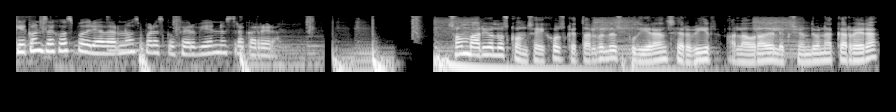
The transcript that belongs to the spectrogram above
¿Qué consejos podría darnos para escoger bien nuestra carrera? Son varios los consejos que tal vez les pudieran servir a la hora de elección de una carrera.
